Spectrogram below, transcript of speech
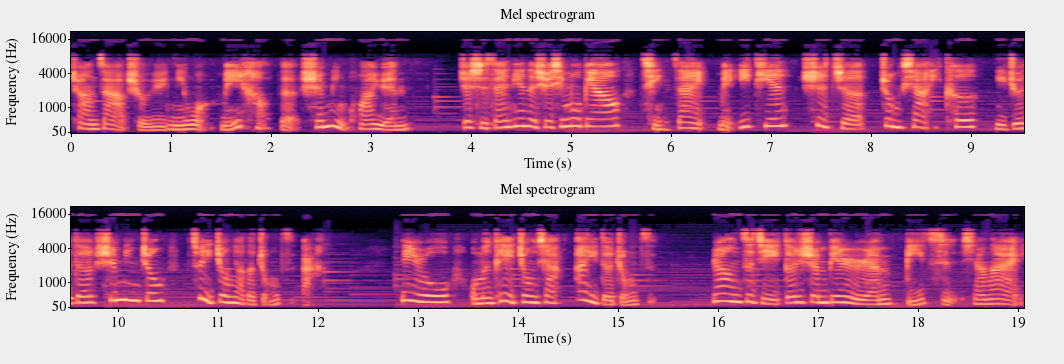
创造属于你我美好的生命花园。这十三天的学习目标，请在每一天试着种下一颗你觉得生命中最重要的种子吧。例如，我们可以种下爱的种子，让自己跟身边的人彼此相爱、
